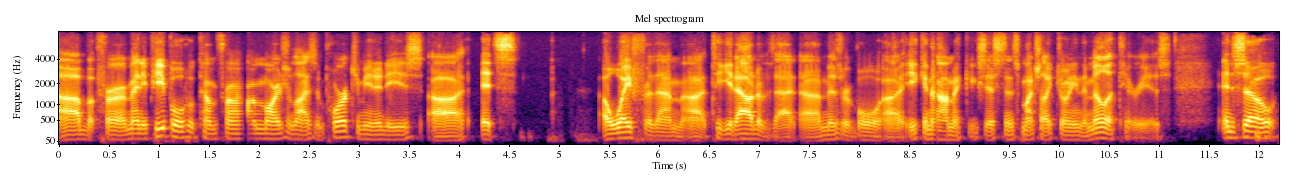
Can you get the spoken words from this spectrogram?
Uh, but for many people who come from marginalized and poor communities, uh, it's a way for them uh, to get out of that miserable economic existence, much like joining the military is. And so,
